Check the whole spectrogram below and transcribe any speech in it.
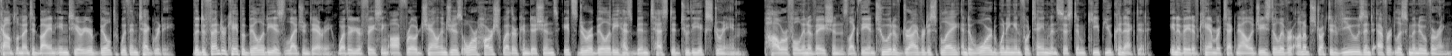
complemented by an interior built with integrity. The Defender capability is legendary. Whether you're facing off road challenges or harsh weather conditions, its durability has been tested to the extreme. Powerful innovations like the intuitive driver display and award winning infotainment system keep you connected. Innovative camera technologies deliver unobstructed views and effortless maneuvering.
